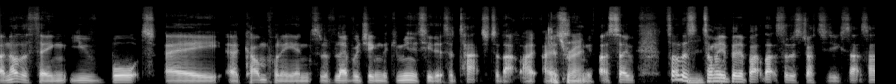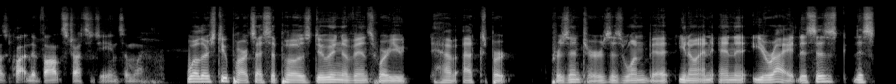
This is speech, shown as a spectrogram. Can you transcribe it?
another thing, you've bought a, a company and sort of leveraging the community that's attached to that. I, I that's right. That. So tell us, mm-hmm. tell me a bit about that sort of strategy. Because that sounds quite an advanced strategy in some way. Well, there's two parts, I suppose. Doing events where you have expert presenters is one bit, you know, and and it, you're right. This is this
